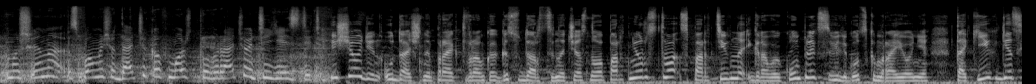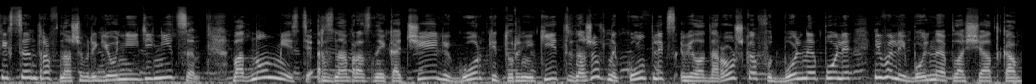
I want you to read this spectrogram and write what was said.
машина с помощью датчиков может поворачивать и ездить. Еще один удачный проект в рамках государственно-частного партнерства – спортивно-игровой комплекс в Велигодском районе. Таких детских центров в нашем регионе единицы. В одном месте разнообразные качели, горки, турники, тренажерный комплекс, велодорожка, футбольное поле и волейбольная площадка.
